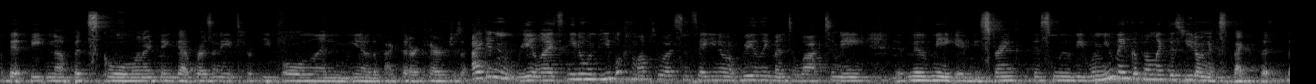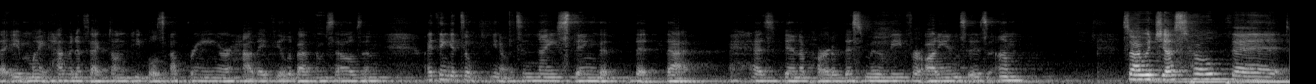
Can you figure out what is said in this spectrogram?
a bit beaten up at school, and I think that resonates for people. And you know, the fact that our characters. I didn't realize, you know, when people come up to us and say, you know, it really meant a lot to me. It moved me. It gave me strength. This movie. When you make a film like this, you don't expect that that it might have an effect on people's upbringing or how they feel about themselves. And I think it's a, you know, it's a nice thing that that that has been a part of this movie for audiences. Um, so I would just hope that,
